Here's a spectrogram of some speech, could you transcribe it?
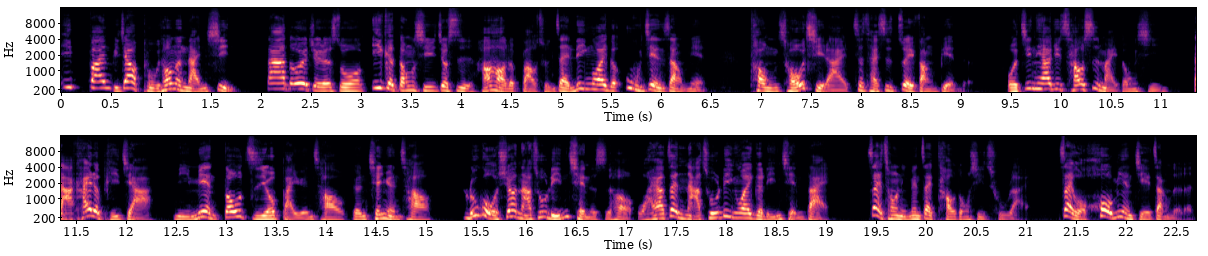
一般比较普通的男性，大家都会觉得说，一个东西就是好好的保存在另外一个物件上面，统筹起来，这才是最方便的。我今天要去超市买东西，打开了皮夹，里面都只有百元钞跟千元钞。如果我需要拿出零钱的时候，我还要再拿出另外一个零钱袋，再从里面再掏东西出来。在我后面结账的人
